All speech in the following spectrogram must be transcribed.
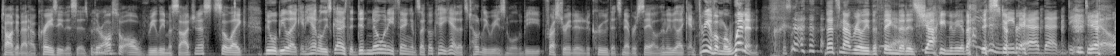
talk about how crazy this is, but they're mm-hmm. also all really misogynist. So like they will be like, and he had all these guys that didn't know anything, and it's like, okay, yeah, that's totally reasonable to be frustrated at a crew that's never sailed. And they'd be like, and three of them were women. Like, that's not really the thing that Yeah. is shocking to me about You this story. need to add that detail.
